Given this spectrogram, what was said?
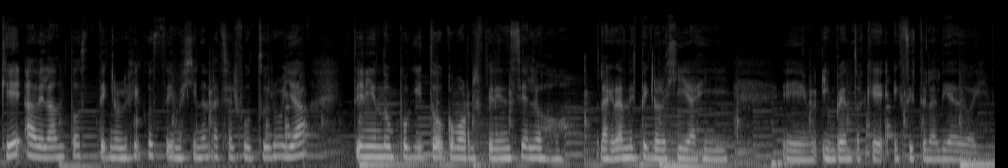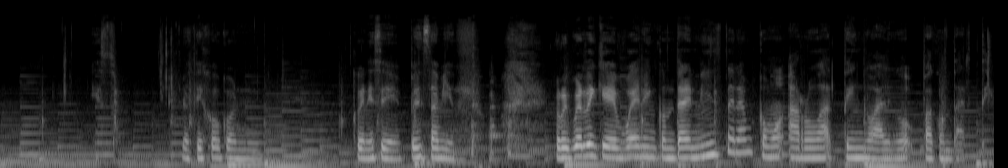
¿Qué adelantos tecnológicos se imaginan hacia el futuro ya teniendo un poquito como referencia las grandes tecnologías y eh, inventos que existen al día de hoy. Eso. Los dejo con, con ese pensamiento. Recuerden que pueden encontrar en Instagram como arroba tengo algo para contarte.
